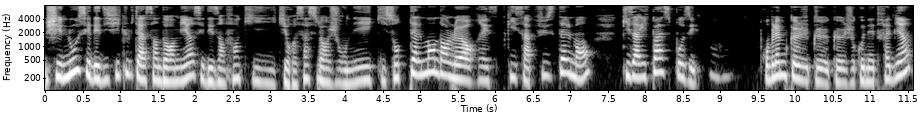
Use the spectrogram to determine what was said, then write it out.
chez nous, c'est des difficultés à s'endormir, c'est des enfants qui, qui ressassent leur journée, qui sont tellement dans leur esprit, ça fuse tellement, qu'ils n'arrivent pas à se poser. Mhm. Problème que je, que, que je connais très bien.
